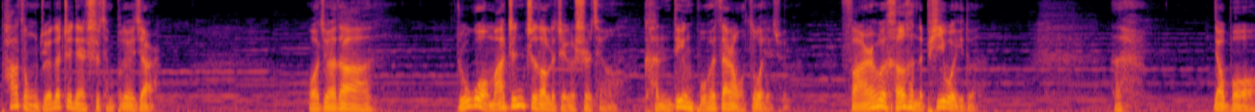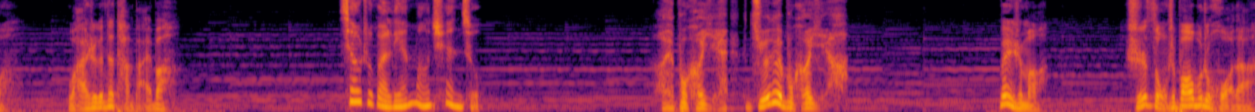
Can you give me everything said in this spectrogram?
她总觉得这件事情不对劲儿。我觉得，如果我妈真知道了这个事情，肯定不会再让我做下去了，反而会狠狠的批我一顿。哎，要不我还是跟他坦白吧。肖主管连忙劝阻：“哎，不可以，绝对不可以啊！为什么？纸总是包不住火的。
